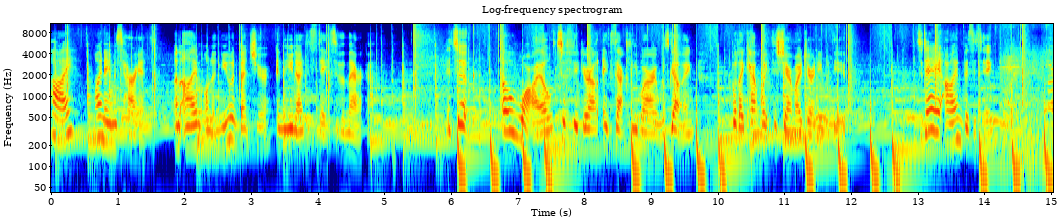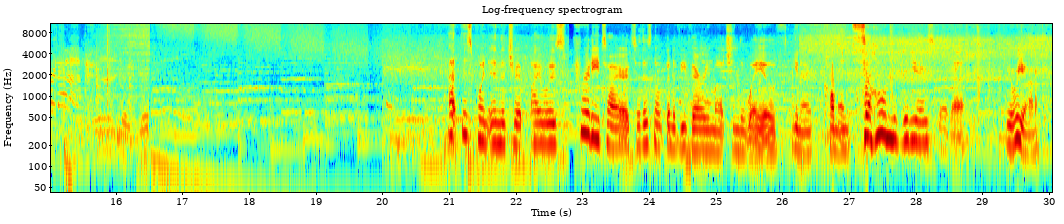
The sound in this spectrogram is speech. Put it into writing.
Hi, my name is Harriet, and I'm on a new adventure in the United States of America. It took a while to figure out exactly where I was going, but I can't wait to share my journey with you. Today I'm visiting Florida. At this point in the trip, I was pretty tired, so there's not going to be very much in the way of, you know, comments on the videos, but uh, here we are.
